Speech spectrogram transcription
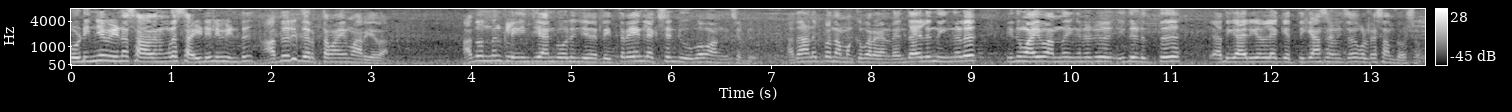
പൊടിഞ്ഞു വീണ സാധനങ്ങൾ സൈഡിൽ വീണിട്ട് അതൊരു ഗർത്തമായി മാറിയതാണ്. അതൊന്നും ക്ലീൻ ചെയ്യാൻ പോലും ചെയ്തിട്ടില്ല. ഇത്രയും ലക്ഷം രൂപ വാങ്ങിച്ചിട്ട്. അതാണ് ഇപ്പൊ നമുക്ക് പറയാനുള്ളത്. എന്തായാലും നിങ്ങൾ ഇതുമായി വന്ന് ഇങ്ങനൊരു ഇതെടുത്ത് അധികാരികളിലേക്ക് എത്തിക്കാൻ ശ്രമിച്ചത് വളരെ സന്തോഷം.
